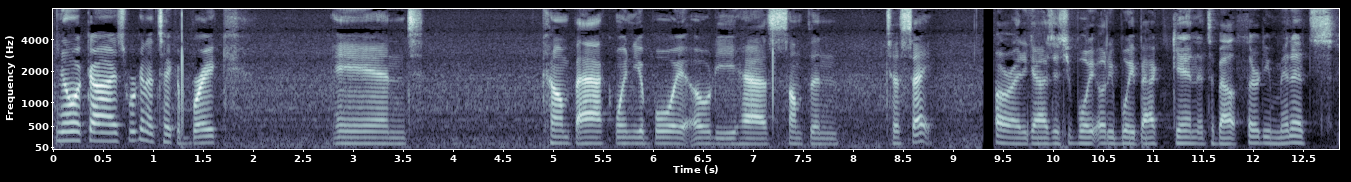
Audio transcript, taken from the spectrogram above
you know what, guys? We're gonna take a break and come back when your boy Odie has something to say. Alrighty, guys, it's your boy Odie Boy back again. It's about 30 minutes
